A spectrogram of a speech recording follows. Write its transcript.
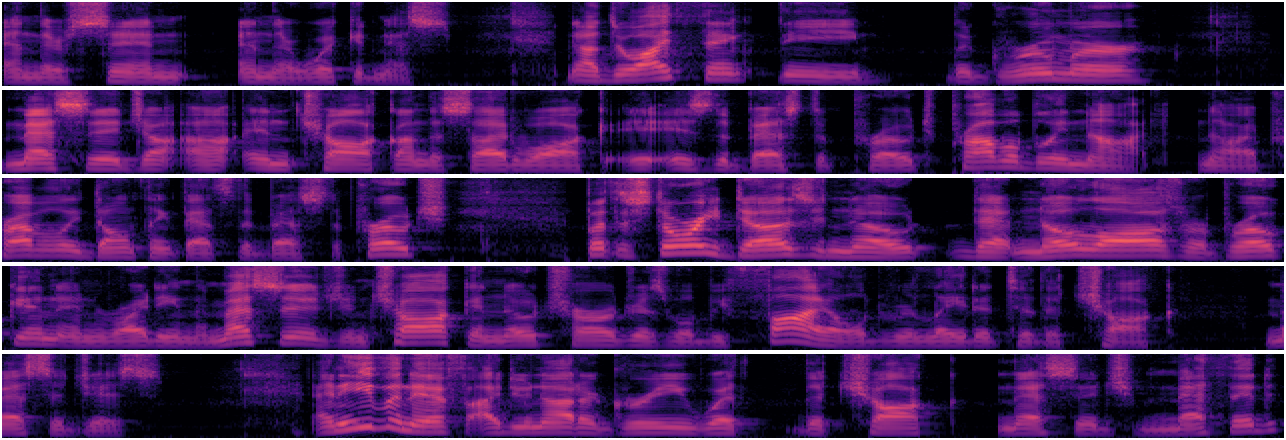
and their sin and their wickedness. Now, do I think the the groomer message uh, uh, in chalk on the sidewalk is the best approach? Probably not. No, I probably don't think that's the best approach. But the story does note that no laws were broken in writing the message in chalk, and no charges will be filed related to the chalk messages. And even if I do not agree with the chalk message method,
